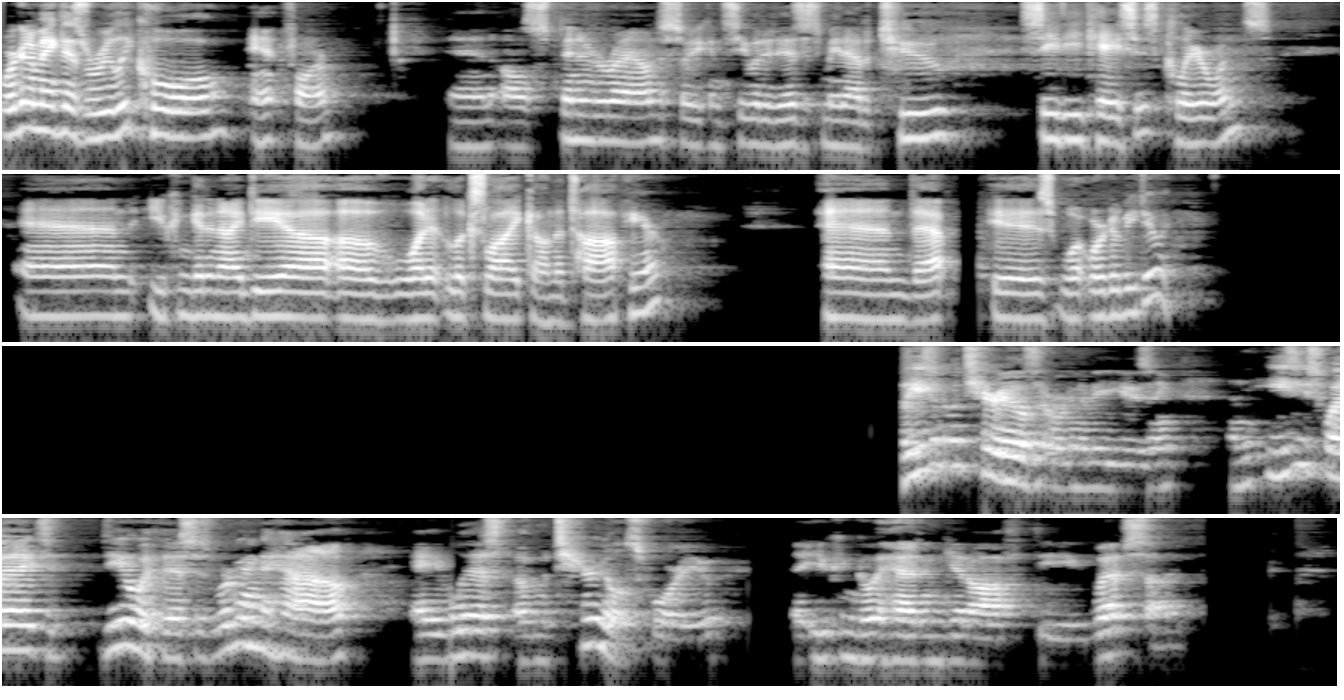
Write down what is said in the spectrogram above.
we're going to make this really cool ant farm. And I'll spin it around so you can see what it is. It's made out of two CD cases, clear ones. And you can get an idea of what it looks like on the top here. And that is what we're going to be doing. These are the materials that we're going to be using. And the easiest way to deal with this is we're going to have a list of materials for you that you can go ahead and get off the website.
